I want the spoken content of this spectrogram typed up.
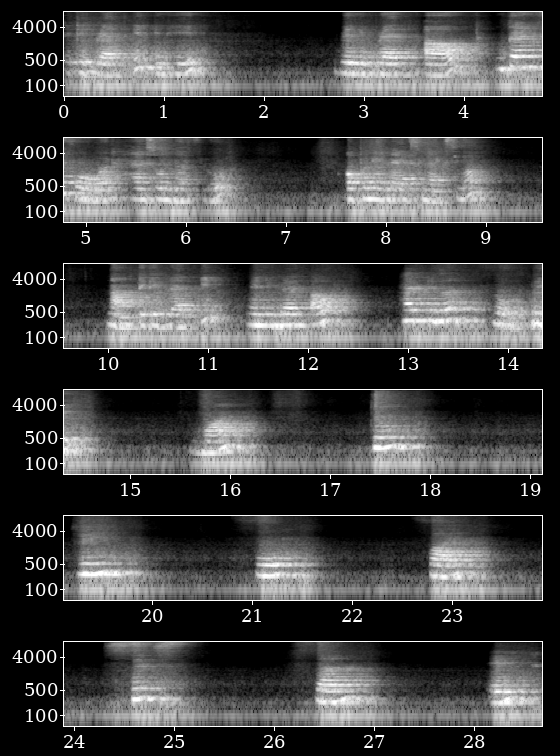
Take a breath in. Inhale. When you breath out, bend forward, hands on the floor. Open your legs maximum. Now take a breath in. When you breath out, head to the floor. Breathe. One, two, three, four, five, six, seven, eight,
